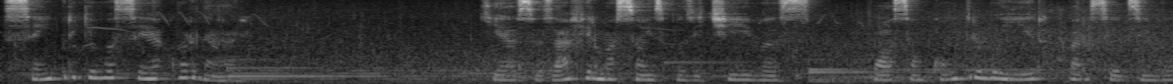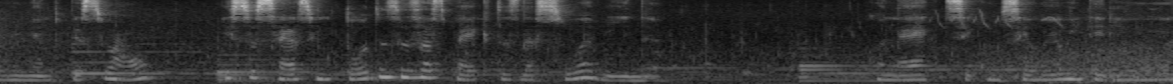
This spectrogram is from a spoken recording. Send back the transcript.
sempre que você acordar. Que essas afirmações positivas possam contribuir para o seu desenvolvimento pessoal e sucesso em todos os aspectos da sua vida. Conecte-se com seu eu interior,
